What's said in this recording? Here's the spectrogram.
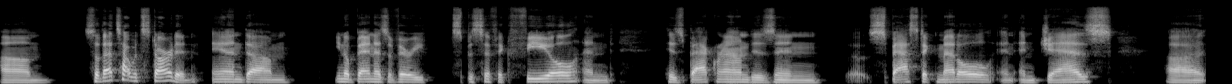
Um, so that's how it started. And, um, you know, Ben has a very specific feel, and his background is in spastic metal and, and jazz. Uh,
